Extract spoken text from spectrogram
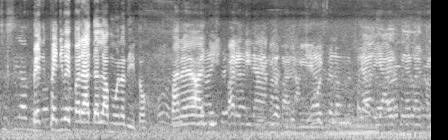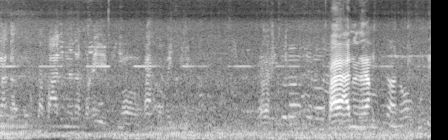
sisiyan. Pwede, pwede ba parada lang muna dito? Para hindi, para hindi na Yan, nag-iiwan. Isa lang ng iayos na lang yung parada. Kapaling na lang sa KFC. Ha? Okay, sige. Para, pa ano na lang. Ano, buti.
